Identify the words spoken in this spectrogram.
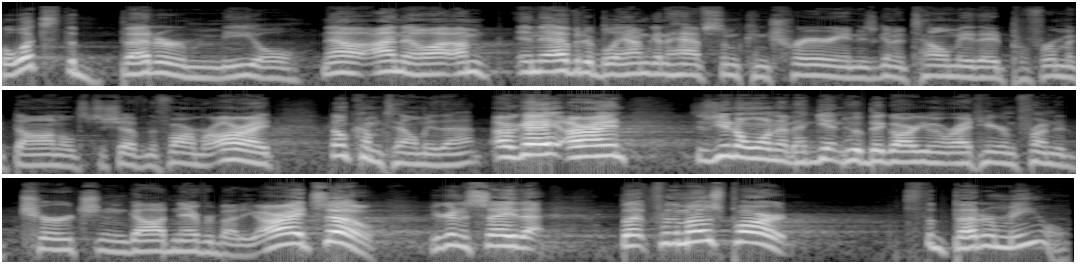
But what's the better meal? Now, I know I'm inevitably I'm going to have some contrarian who's going to tell me they'd prefer McDonald's to Chef the Farmer. All right, don't come tell me that. Okay, all right? Because you don't want to get into a big argument right here in front of church and God and everybody. All right, so you're going to say that. But for the most part, it's the better meal?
